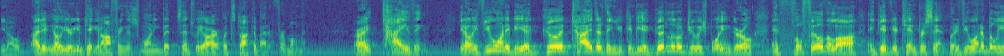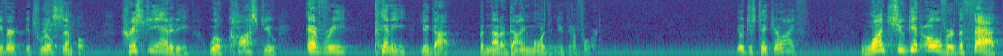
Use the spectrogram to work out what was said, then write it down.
You know, I didn't know you were going to take an offering this morning, but since we are, let's talk about it for a moment. All right? Tithing. You know, if you want to be a good tither, then you can be a good little Jewish boy and girl and fulfill the law and give your 10%. But if you want a believer, it's real simple. Christianity will cost you every penny you got, but not a dime more than you can afford. You'll just take your life. Once you get over the fact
